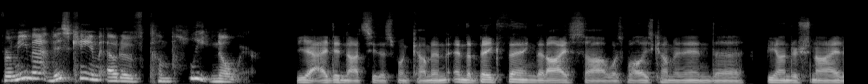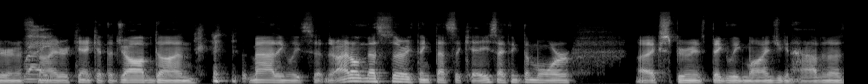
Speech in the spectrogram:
For me, Matt, this came out of complete nowhere. Yeah, I did not see this one coming. And the big thing that I saw was while he's coming in to be under Schneider, and if right. Schneider can't get the job done, Mattingly sitting there. I don't necessarily think that's the case. I think the more uh, experienced big league minds you can have in a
